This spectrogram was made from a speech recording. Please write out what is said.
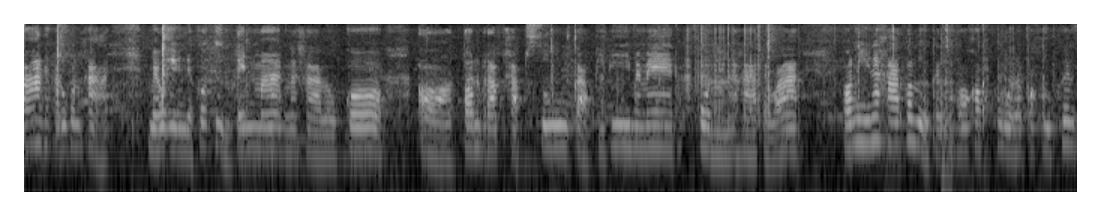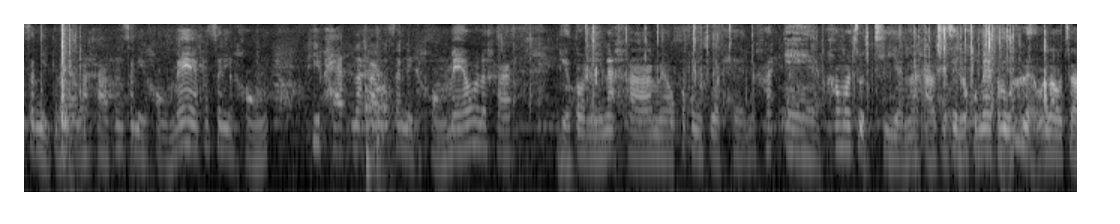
บ้านเลยค่ะทุกคนค่ะแมวเองเนี่ยก็ตื่นเต้นมากนะคะแล้วก็อ่อต้อนรับขับสู้กับพี่ๆแม่ๆทุกคนนะคะ แต่ว่า ตอนนี้นะคะก็เหลือกันเฉพาะครอบครัวแล้วก็คือเพื่อนสนิทแล้วนะคะ เพื่อนสนิทของแม่เพื่อนสนิทของพี่แพทนะคะเพื่อนสนิทของแมวนะคะ เดี๋ยวตอนนี้นะคะ แมวก็เป็นตัวแทนนะคะ แอบเข้ามาจุดเทียนนะคะจริงๆแล้วคุณแม่ก็รู้แล้วแหละว่าเราจะ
